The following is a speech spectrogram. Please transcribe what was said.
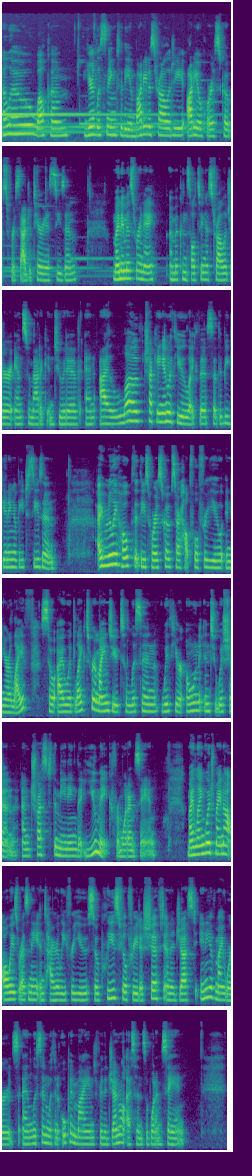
Hello, welcome. You're listening to the Embodied Astrology audio horoscopes for Sagittarius season. My name is Renee. I'm a consulting astrologer and somatic intuitive, and I love checking in with you like this at the beginning of each season. I really hope that these horoscopes are helpful for you in your life, so I would like to remind you to listen with your own intuition and trust the meaning that you make from what I'm saying. My language might not always resonate entirely for you, so please feel free to shift and adjust any of my words and listen with an open mind for the general essence of what I'm saying.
